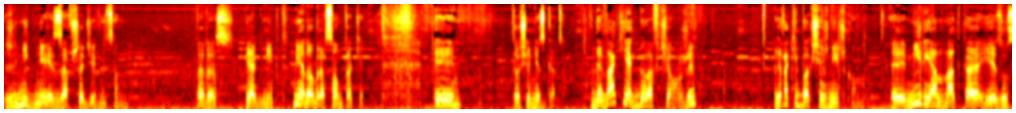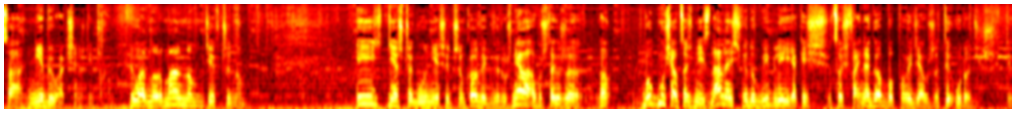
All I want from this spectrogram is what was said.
że nikt nie jest zawsze dziewicą. Teraz, jak nikt. Nie, dobra, są takie. I to się nie zgadza. Dewaki, jak była w ciąży, Dewaki była księżniczką. Y, Miriam, matka Jezusa, nie była księżniczką. Była normalną dziewczyną. I nieszczególnie się czymkolwiek wyróżniała, oprócz tego, że no, Bóg musiał coś w niej znaleźć, według Biblii jakieś coś fajnego, bo powiedział, że ty urodzisz. Ty.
